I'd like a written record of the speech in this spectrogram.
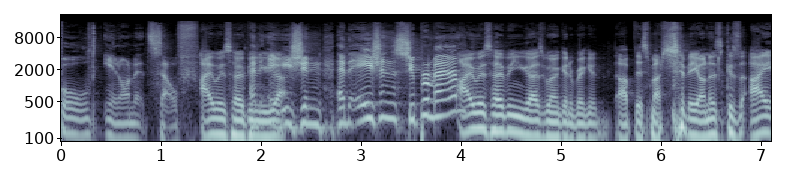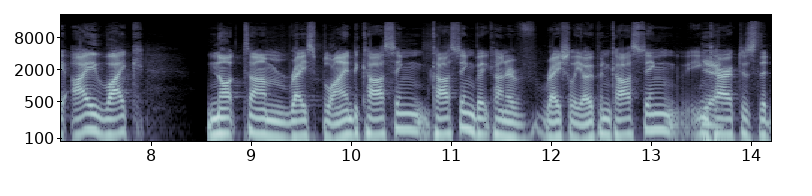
fold in on itself. I was hoping An you. Asian, an Asian Superman. I was hoping you guys weren't going to bring it up this much, to be honest, because I I like not um, race blind casting casting, but kind of racially open casting in Yeah. characters that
